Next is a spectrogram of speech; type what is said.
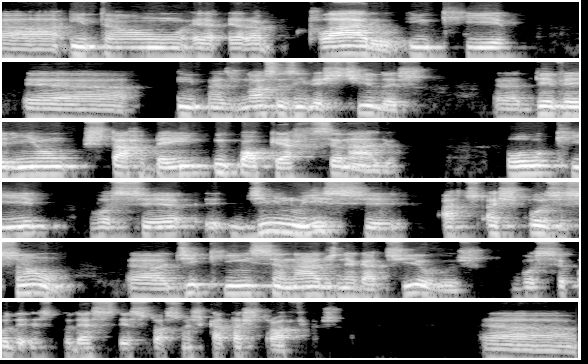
Uh, então, é, era claro em que em, as nossas investidas deveriam estar bem em qualquer cenário, ou que você diminuísse a, exposição eh, de que em cenários negativos você pudesse ter situações catastróficas. Eh,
